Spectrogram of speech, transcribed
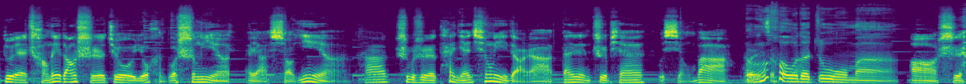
对，场内当时就有很多声音啊，哎呀，小印啊，他是不是太年轻了一点啊？担任制片不行吧？能 hold 得住吗？哦，是，啊，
